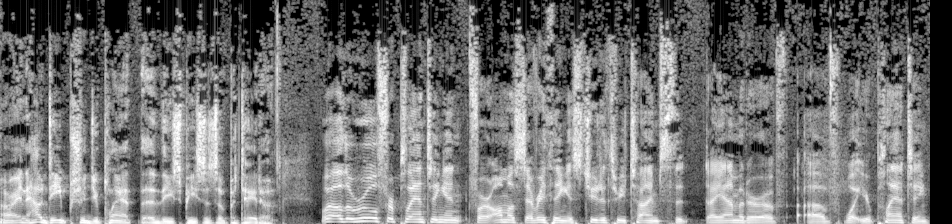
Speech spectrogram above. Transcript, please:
All right, and how deep should you plant th- these pieces of potato? Well, the rule for planting and for almost everything is two to three times the diameter of, of what you're planting.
